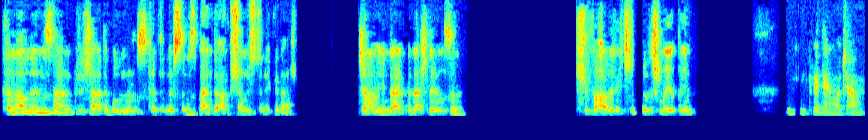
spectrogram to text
kanallarınızdan ricada bulunuruz, katılırsınız. Ben de akşam üstüne kadar canlı yayında arkadaşlarımızın şifaları için çalışma yapayım. Teşekkür ederim hocam.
